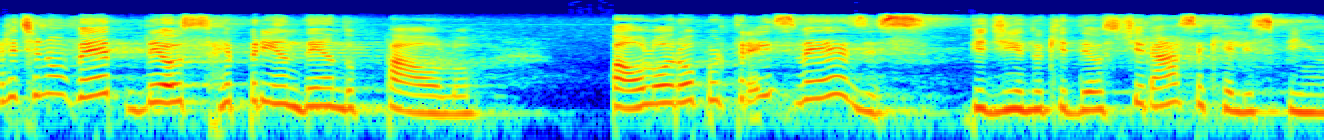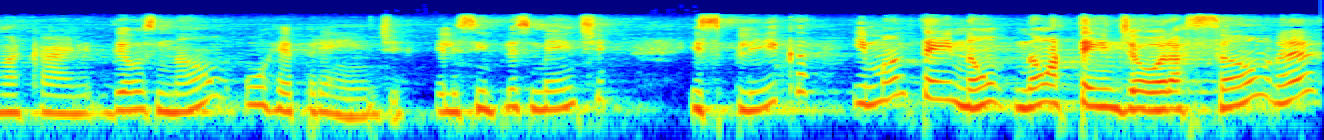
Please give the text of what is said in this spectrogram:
A gente não vê Deus repreendendo Paulo. Paulo orou por três vezes, pedindo que Deus tirasse aquele espinho na carne. Deus não o repreende. Ele simplesmente explica e mantém, não, não atende a oração, né?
